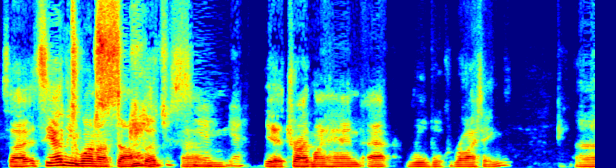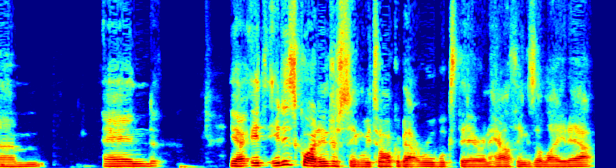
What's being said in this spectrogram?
So it's the only Took one I've done, but ages, um, yeah, yeah, tried my hand at rulebook writing. Um, and yeah, it, it is quite interesting. We talk about rulebooks there and how things are laid out.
